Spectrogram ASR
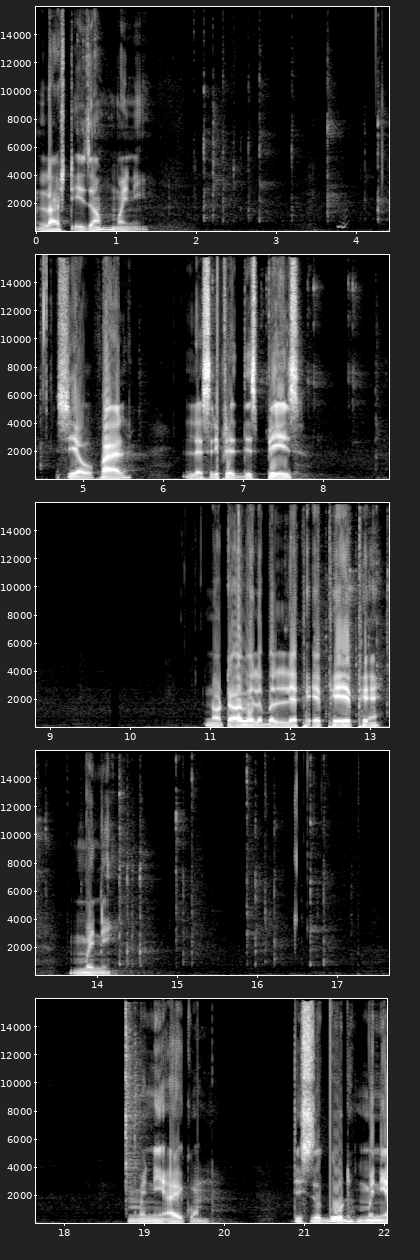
Last is a money save file. Let's refresh this page. Not available. Left FAF money money icon. This is a good money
